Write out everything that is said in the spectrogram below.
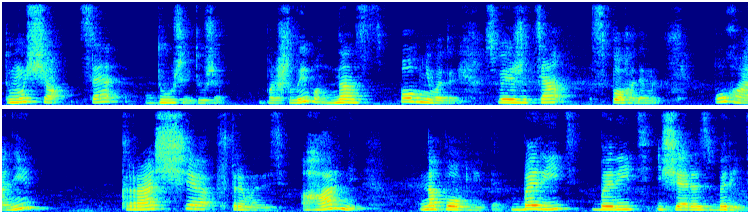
Тому що це дуже-дуже важливо насповнювати своє життя спогадами. Погані краще втриматись. Гарні наповнюйте. Беріть, беріть і ще раз беріть.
